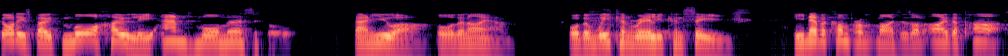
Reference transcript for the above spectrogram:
God is both more holy and more merciful than you are or than I am or than we can really conceive. He never compromises on either part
